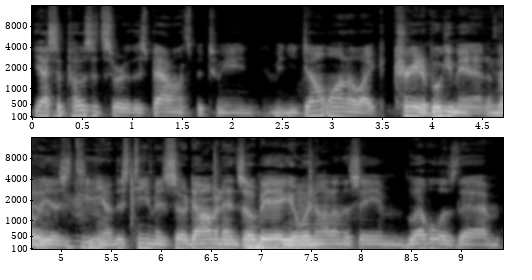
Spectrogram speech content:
Yeah, I suppose it's sort of this balance between. I mean, you don't want to like create a boogeyman of oh, Yeah. this, you know, this team is so dominant and so big, and we're Mhm. not on the same level as them.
